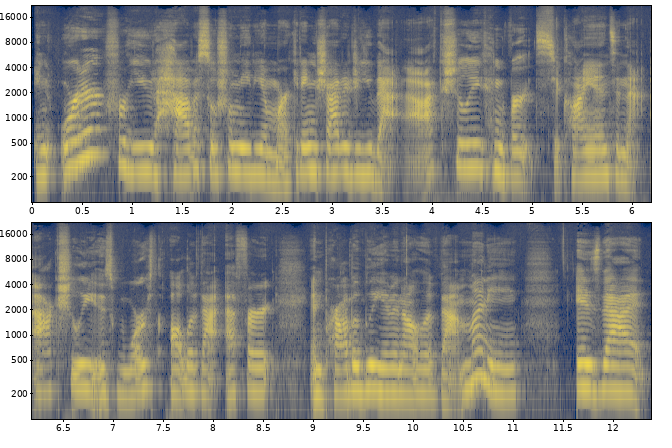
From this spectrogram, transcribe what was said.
in order for you to have a social media marketing strategy that actually converts to clients and that actually is worth all of that effort and probably even all of that money, is that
